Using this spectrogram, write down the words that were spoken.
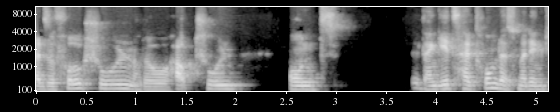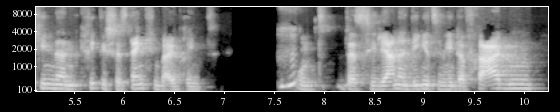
also Volksschulen oder Hauptschulen. Und dann geht es halt darum, dass man den Kindern kritisches Denken beibringt mhm. und dass sie lernen, Dinge zu hinterfragen.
